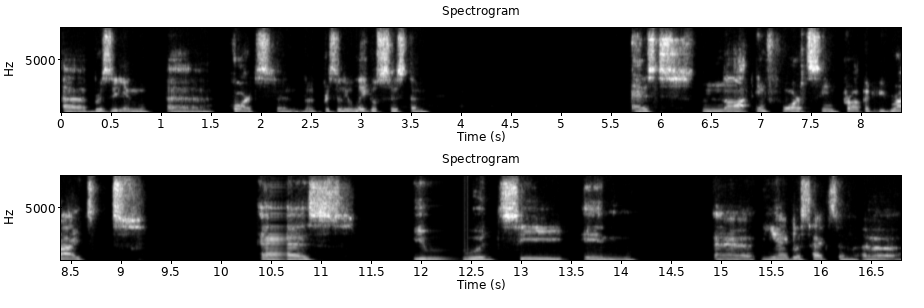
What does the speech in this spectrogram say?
uh, Brazilian uh, courts and the Brazilian legal system as not enforcing property rights as you would see in uh, the Anglo-Saxon uh,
